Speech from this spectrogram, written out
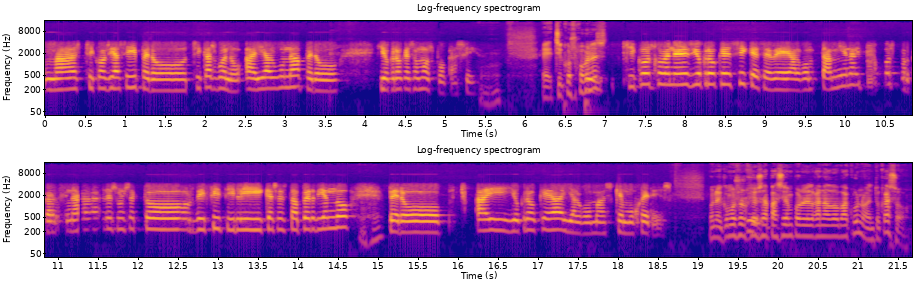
más chicos y así, pero chicas, bueno, hay alguna, pero yo creo que somos pocas, sí. Eh, ¿Chicos jóvenes? Chicos jóvenes yo creo que sí que se ve algo. También hay pocos porque al final es un sector difícil y que se está perdiendo, pero hay, yo creo que hay algo más que mujeres. Bueno, ¿y cómo surgió esa pasión por el ganado vacuno en tu caso?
